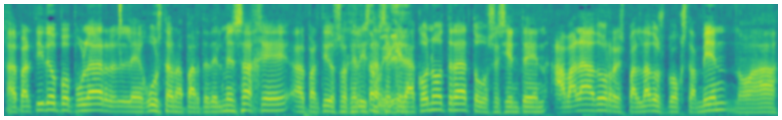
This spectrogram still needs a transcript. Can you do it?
al Partido Popular le gusta una parte del mensaje, al Partido Socialista se queda con otra, todos se sienten avalados, respaldados, Vox también, no ha,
